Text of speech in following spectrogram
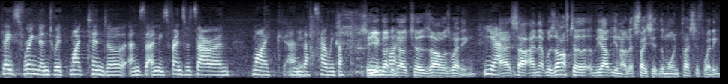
plays for England with Mike Tindall, and, and he's friends with Sarah, and Mike, and Yeah. that's how we got. So you got to go to Zara's wedding. Yeah. Uh, so, and that was after the other, you know, let's face it, the more impressive wedding.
